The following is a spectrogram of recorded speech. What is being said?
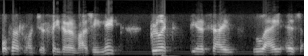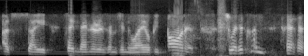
of 'n Roger Federer was hy net bloot deur sy hoe hy is as sy sy mannerisms en hoe hy op die baan is. So dit gaan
